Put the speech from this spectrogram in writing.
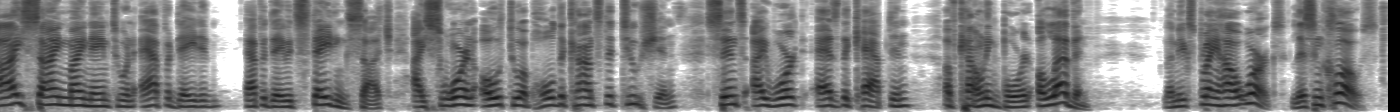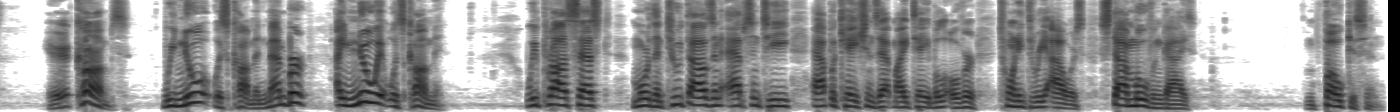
I signed my name to an affidavit affidavit stating such. I swore an oath to uphold the Constitution since I worked as the captain of Counting Board 11. Let me explain how it works. Listen close. Here it comes. We knew it was coming, remember? I knew it was coming. We processed more than 2,000 absentee applications at my table over 23 hours. Stop moving, guys. I'm focusing.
